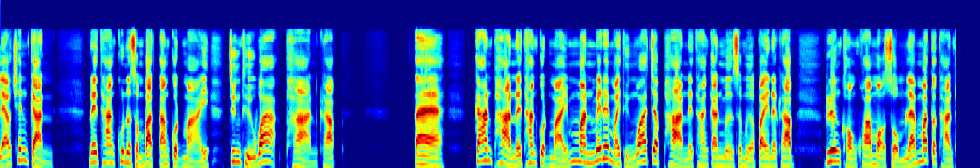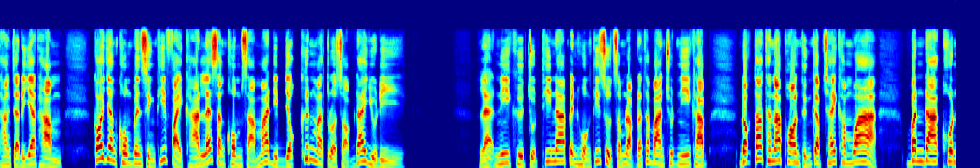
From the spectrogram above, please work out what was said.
แล้วเช่นกัน ในทางคุณสมบัติตามกฎหมาย จึงถือว่าผ่านครับ แต่การผ่านในทางกฎหมายมันไม่ได้หมายถึงว่าจะผ่านในทางการเมืองเสมอไปนะครับ เรื่องของความเหมาะสมและมาตรฐานทางจริยธรรม ก็ยังคงเป็นสิ่งที่ฝ่ายค้านและสังคมสามารถหยิบยกขึ้นมาตรวจสอบได้อยู่ดี และนี่คือจุดที่น่าเป็นห่วงที่สุดสำหรับรัฐบาลชุดนี้ครับ ดรธนพรถึงกับใช้คำว่า บรรดาคน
